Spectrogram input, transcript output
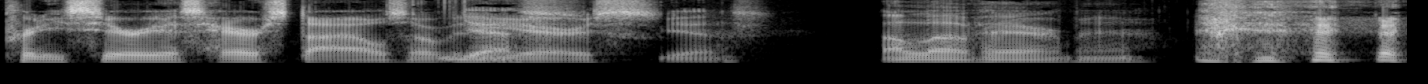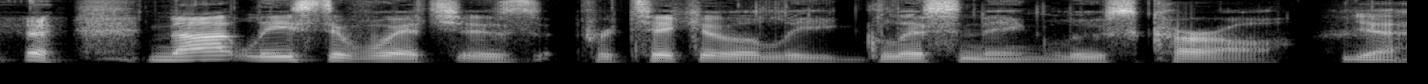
pretty serious hairstyles over yes, the years. Yes. I love hair, man. Not least of which is particularly glistening loose curl. Yeah.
